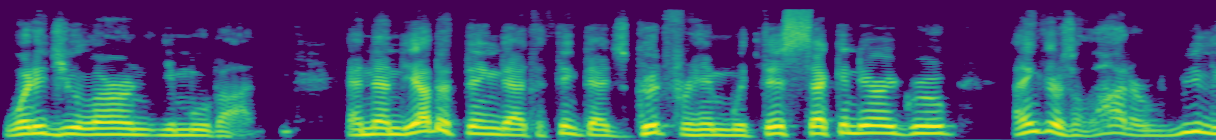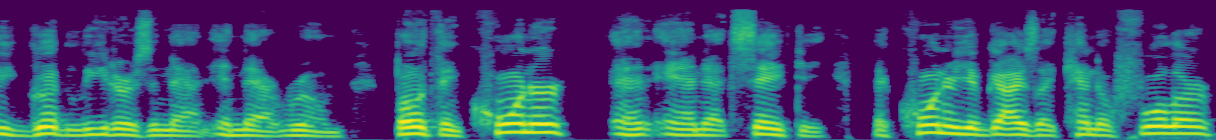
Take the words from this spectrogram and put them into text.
What did you learn? You move on. And then the other thing that I think that's good for him with this secondary group, I think there's a lot of really good leaders in that in that room, both in corner and and at safety. At corner, you have guys like Kendall Fuller.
